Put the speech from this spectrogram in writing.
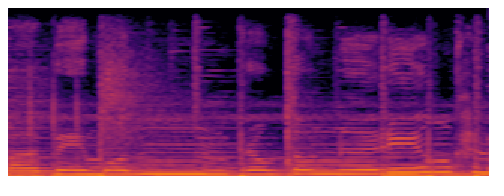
បើពេលមុនព្រមទុនរៀងខ្លួន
